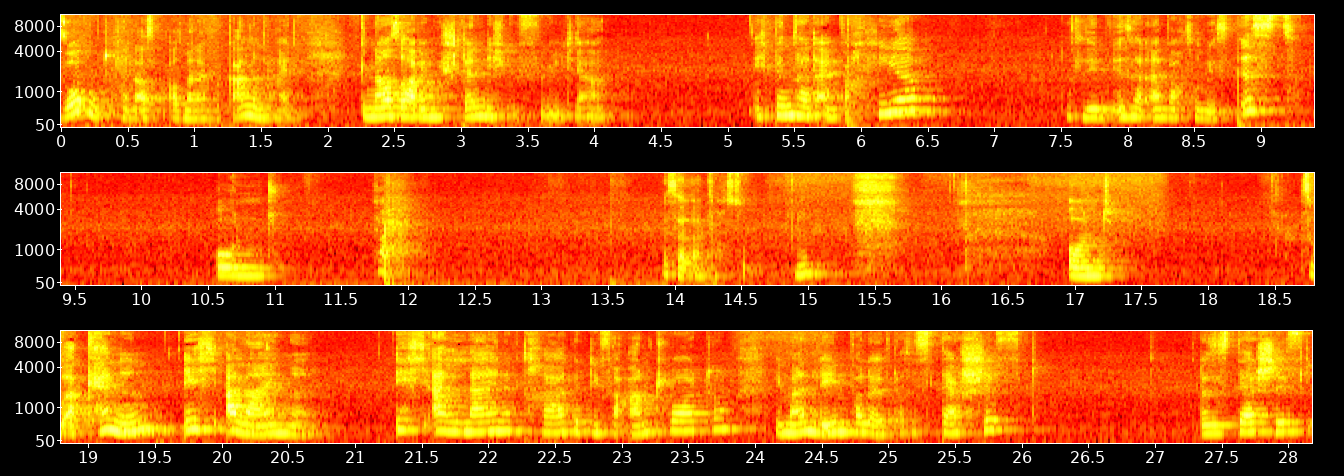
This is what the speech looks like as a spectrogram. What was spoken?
so gut kenne aus, aus meiner Vergangenheit. Genauso habe ich mich ständig gefühlt, ja. Ich bin halt einfach hier, das Leben ist halt einfach so, wie es ist und ja, ist halt einfach so. Ne? Und zu erkennen, ich alleine, ich alleine trage die Verantwortung, wie mein Leben verläuft. Das ist der Shift. Das ist der Shift,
